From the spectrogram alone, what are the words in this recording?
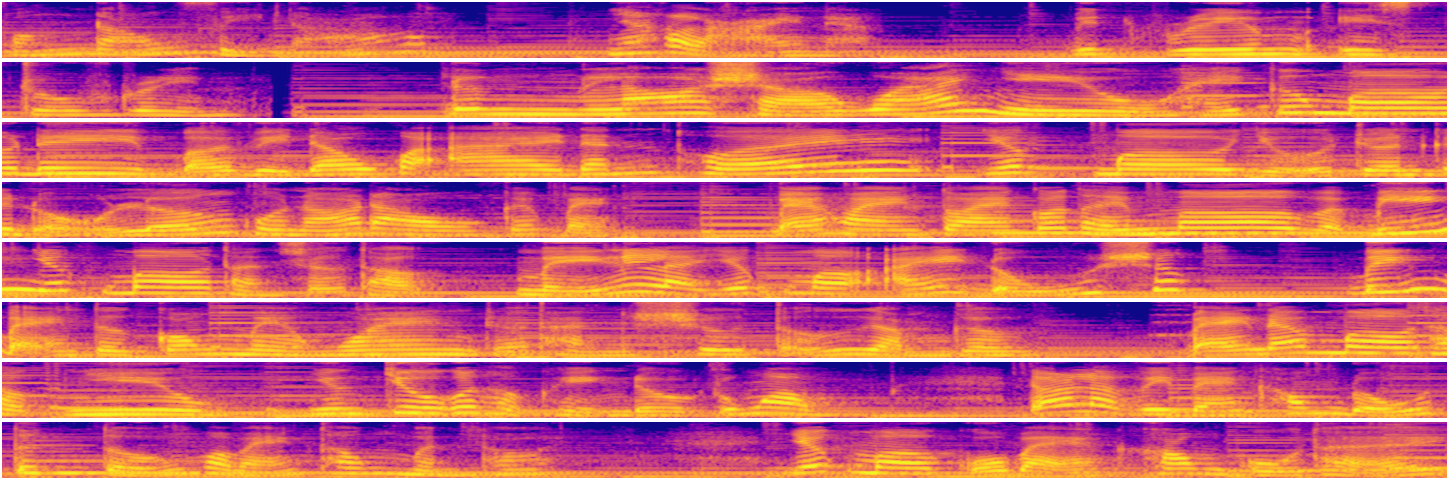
phấn đấu vì nó. Nhắc lại nè, big dream is true dream. Đừng lo sợ quá nhiều, hãy cứ mơ đi, bởi vì đâu có ai đánh thuế giấc mơ dựa trên cái độ lớn của nó đâu các bạn. Bạn hoàn toàn có thể mơ và biến giấc mơ thành sự thật, miễn là giấc mơ ấy đủ sức biến bạn từ con mèo ngoan trở thành sư tử gầm gừ. Bạn đã mơ thật nhiều, nhưng chưa có thực hiện được, đúng không? Đó là vì bạn không đủ tin tưởng vào bản thân mình thôi. Giấc mơ của bạn không cụ thể.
